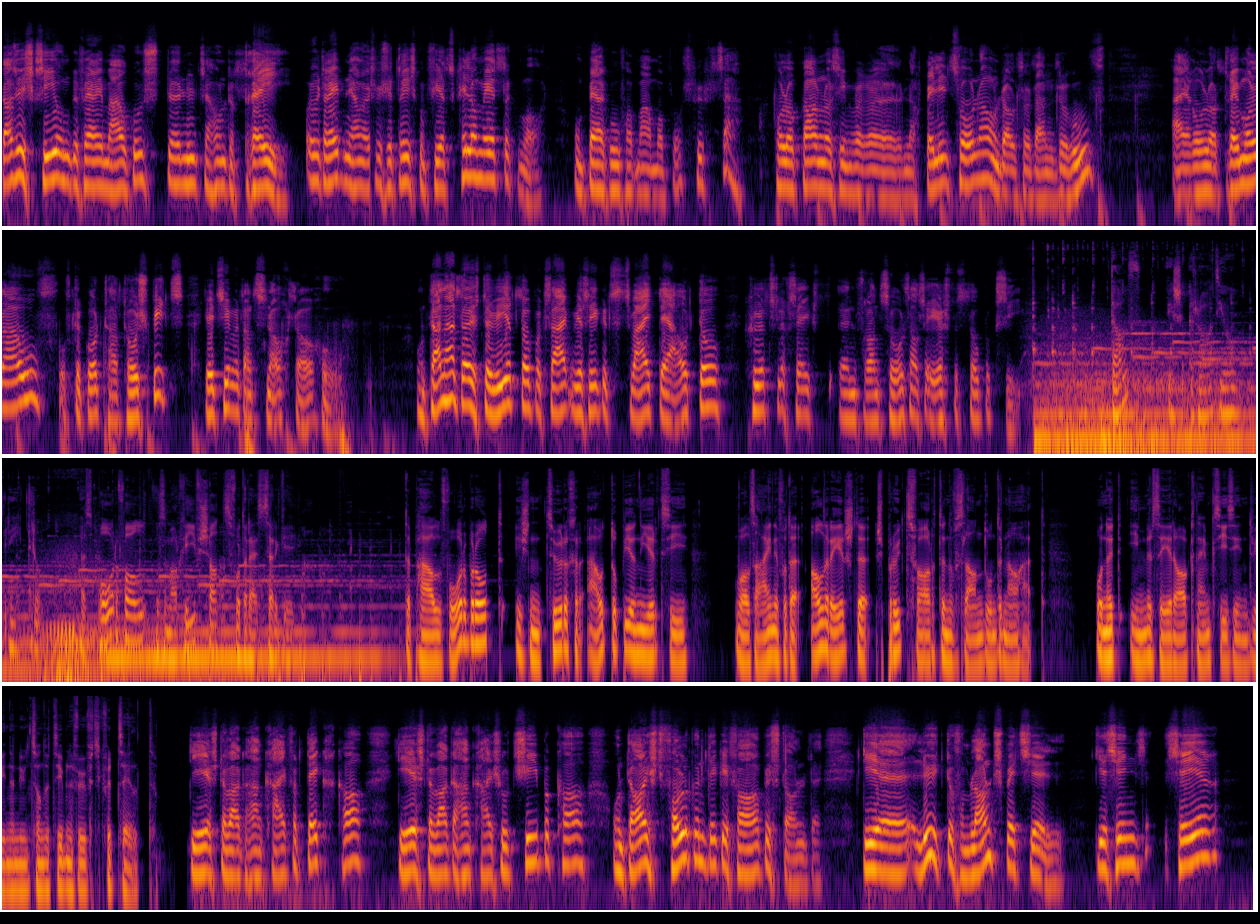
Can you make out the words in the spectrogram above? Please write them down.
Das war ungefähr im August 1903. Über der Ebene haben wir zwischen 30 und 40 Kilometer gemacht. Und bergauf machen wir bloß 15. Von Locarno sind wir äh, nach Bellinzona und also dann darauf. Ein Roller Tremola auf, auf der Gotthard Hospiz. Dort sind wir dann zur Nacht angekommen. Und dann hat uns der Wirt oben gesagt, wir sind das zweite Auto. Kürzlich sei ein Franzose als erstes oben gewesen. Das ist Radio Retro. Ein Ohr voll aus dem Archivschatz von der SRG. Der Paul Vorbrot war ein Zürcher Autopionier, der als einer der allerersten Spritzfahrten aufs Land unternommen hat, die nicht immer sehr angenehm waren, wie er 1957 erzählt. Die ersten Wagen hatten kein Verdeck, die ersten Wagen hatten keine Schutzscheiben und da ist folgende Gefahr bestanden. Die äh, Leute auf dem Land speziell, die sind sehr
